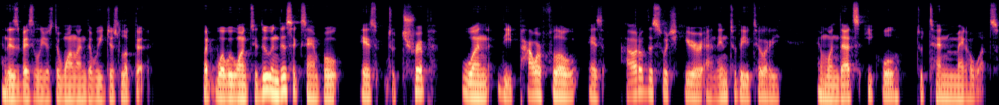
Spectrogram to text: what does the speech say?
And this is basically just the one line that we just looked at. But what we want to do in this example is to trip when the power flow is out of the switchgear and into the utility and when that's equal to 10 megawatts.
